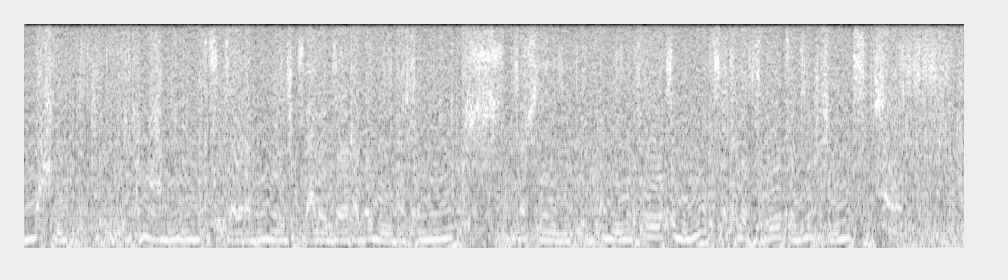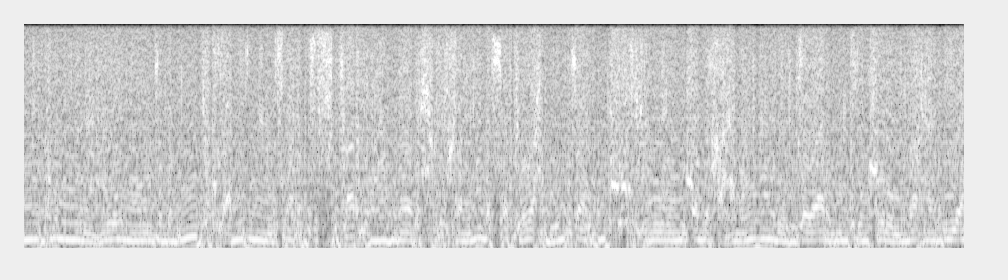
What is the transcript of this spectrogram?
الجوربين وضحنا نعم الجوربين يجوز على الجوربين لكن فخي الفروت من شكل الفروت يجوز في المسح علينا وجد من تقابلنا مسألة السفر وهذا الحقيقة هذا شرط واحد من كان أن على هذه الجوارب التي يقول الوهابية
